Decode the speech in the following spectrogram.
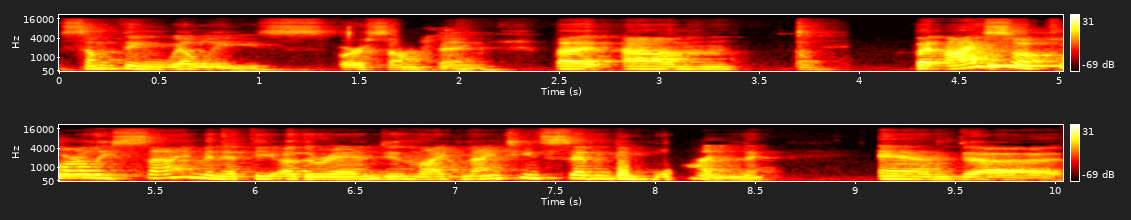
something Willie's or something. But um, but I saw Carly Simon at the other end in like 1971, and uh,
